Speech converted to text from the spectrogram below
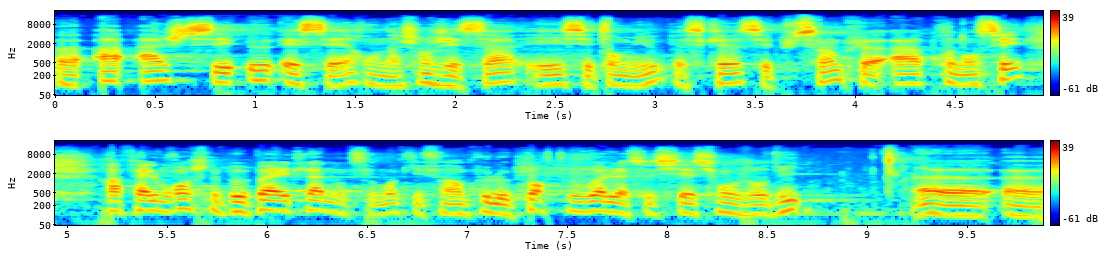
AHCESR, on a changé ça et c'est tant mieux parce que c'est plus simple à prononcer. Raphaël Branche ne peut pas être là, donc c'est moi qui fais un peu le porte-voix de l'association aujourd'hui. Euh, euh,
